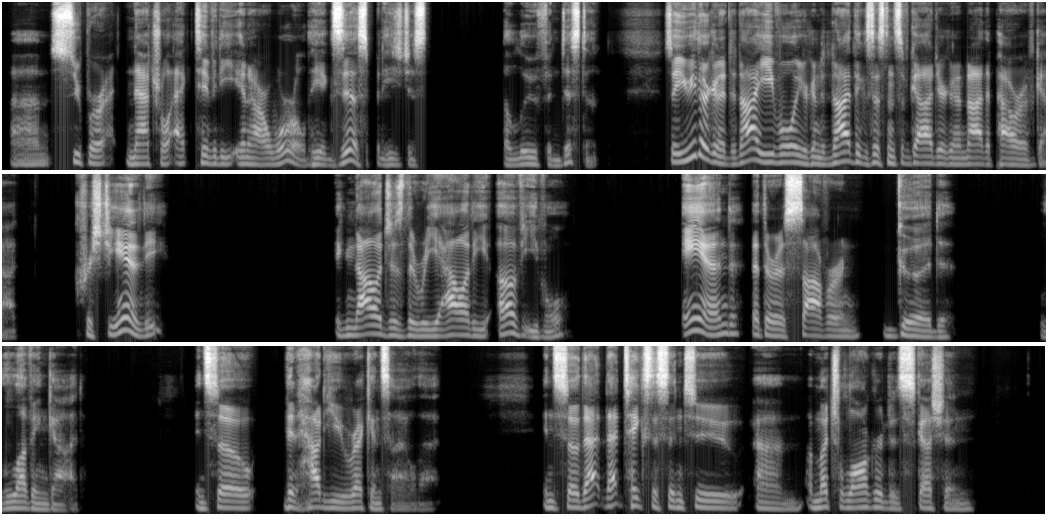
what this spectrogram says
um, supernatural activity in our world. He exists, but he's just aloof and distant. So you're either going to deny evil, you're going to deny the existence of God, you're going to deny the power of God. Christianity acknowledges the reality of evil and that there is sovereign, good, loving God. And so then how do you reconcile that? And so that that takes us into um, a much longer discussion.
